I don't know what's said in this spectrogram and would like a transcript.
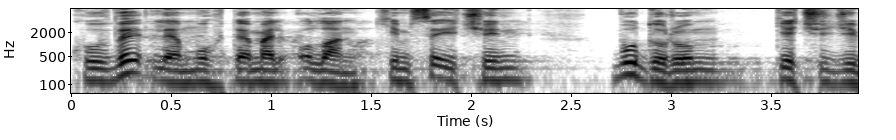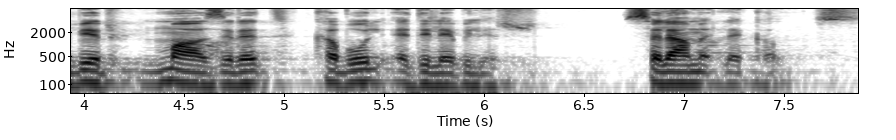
kuvvetle muhtemel olan kimse için bu durum geçici bir mazeret kabul edilebilir. Selametle kalınız.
